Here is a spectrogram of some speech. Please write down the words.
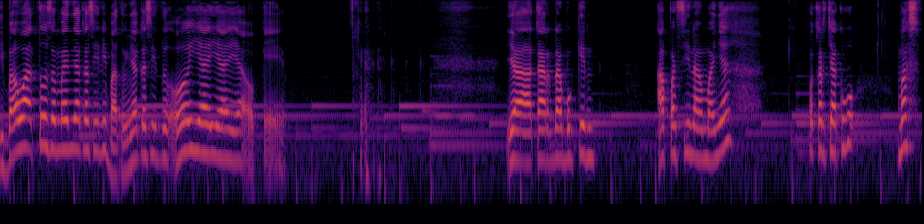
Dibawa tuh semennya ke sini batunya ke situ. Oh iya iya iya. Oke. Okay. Ya karena mungkin Apa sih namanya? Pekerjaku Mas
